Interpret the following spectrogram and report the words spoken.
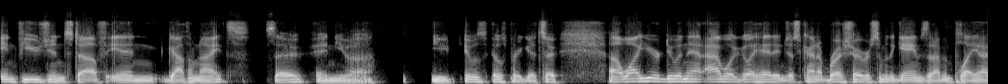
infusion stuff in Gotham Knights. So and you uh you it was it was pretty good. So uh, while you're doing that, I will go ahead and just kind of brush over some of the games that I've been playing. I,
